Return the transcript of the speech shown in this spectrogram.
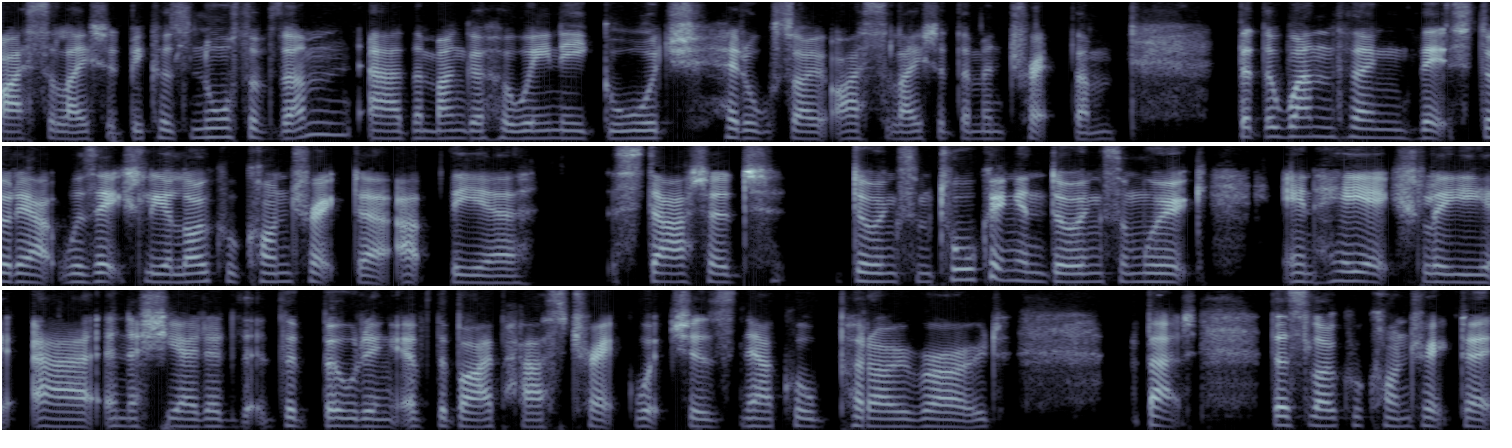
isolated because north of them, uh, the Mangahauini Gorge had also isolated them and trapped them. But the one thing that stood out was actually a local contractor up there started doing some talking and doing some work, and he actually uh, initiated the building of the bypass track, which is now called Pirou Road. But this local contractor,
